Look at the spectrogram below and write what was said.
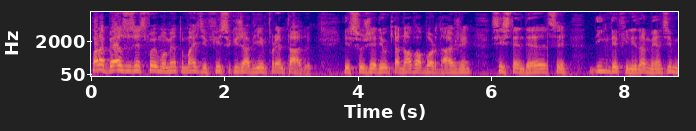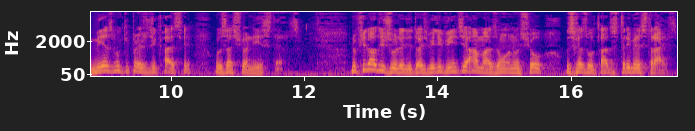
Para Bezos, esse foi o momento mais difícil que já havia enfrentado e sugeriu que a nova abordagem se estendesse indefinidamente, mesmo que prejudicasse os acionistas. No final de julho de 2020, a Amazon anunciou os resultados trimestrais.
